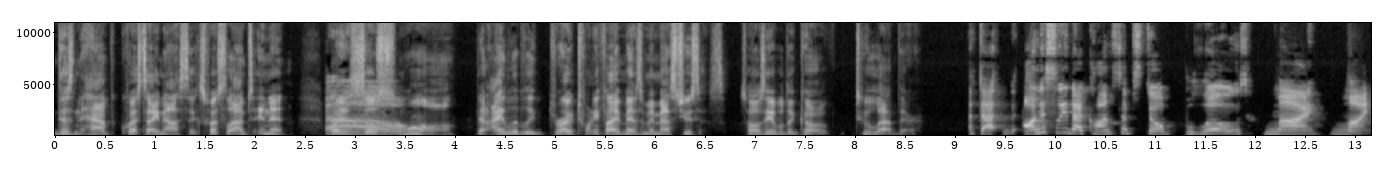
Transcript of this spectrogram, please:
doesn't have Quest Diagnostics, Quest Labs in it, but it's so Oh. small that I literally drive 25 minutes. I'm in Massachusetts, so I was able to go to a lab there. That honestly, that concept still blows my mind.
